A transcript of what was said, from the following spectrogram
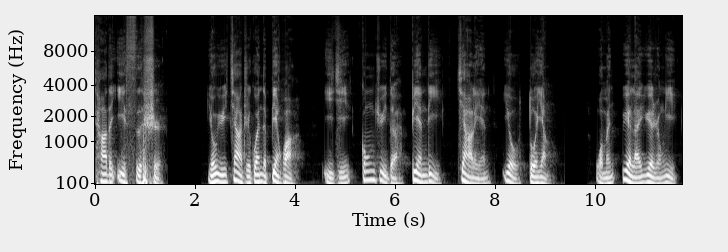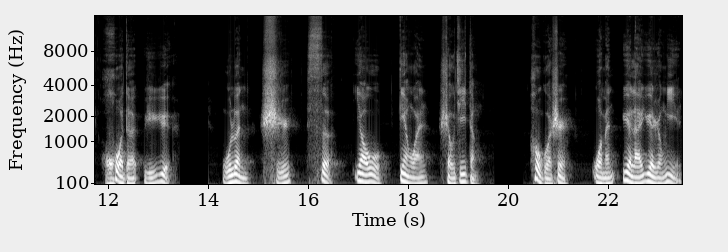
她的意思是，由于价值观的变化以及工具的便利、价廉。又多样，我们越来越容易获得愉悦，无论食、色、药物、电玩、手机等。后果是，我们越来越容易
